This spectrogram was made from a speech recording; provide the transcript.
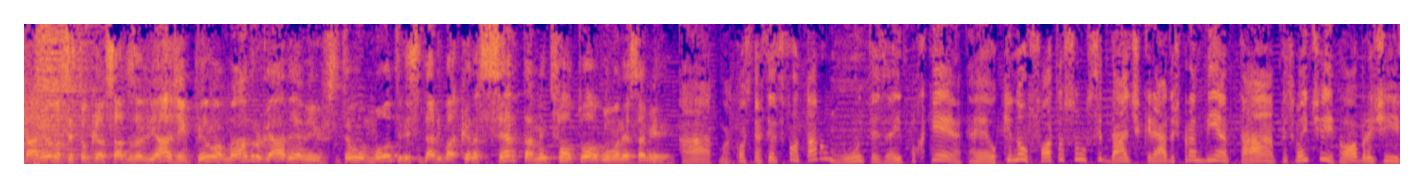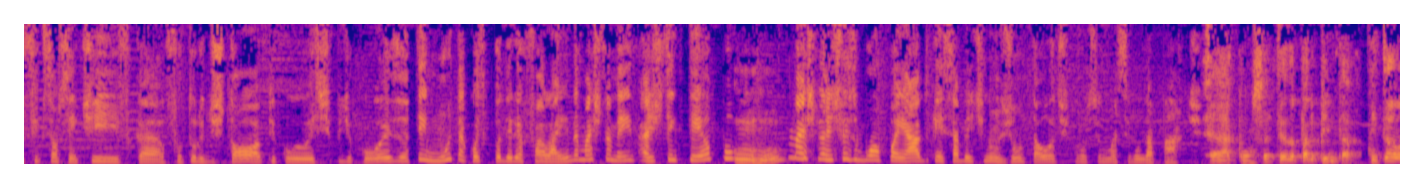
Caramba, vocês estão cansados da viagem? Pela madrugada, hein, amigos? Se tem um monte de cidade bacana, certamente faltou alguma, né, Samir? Ah, mas com certeza faltaram muitas aí, porque é, o que não falta são cidades criadas para ambientar, principalmente obras de ficção científica, futuro distópico, esse tipo de coisa. Tem muita coisa que poderia falar ainda, mas também a gente tem tempo. Uhum. Mas a gente fez um bom apanhado, quem sabe a gente não junta outros para uma segunda parte. É, com certeza pode pintar. Então,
